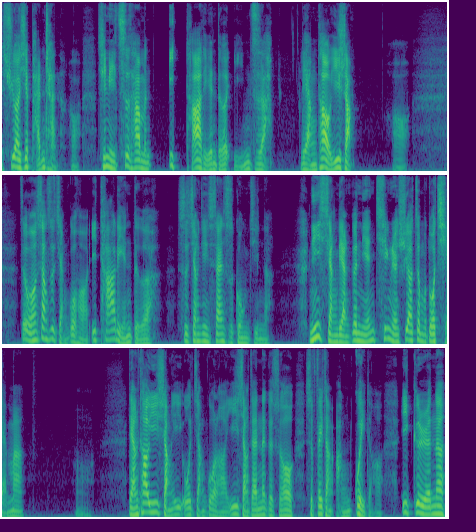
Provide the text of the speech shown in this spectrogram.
需要一些盘缠啊，请你赐他们一他连得银子啊，两套衣裳啊。这我们上次讲过哈，一他连得啊是将近三十公斤呐。你想两个年轻人需要这么多钱吗？两套衣裳，一我讲过了哈，衣裳在那个时候是非常昂贵的哈。一个人呢，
